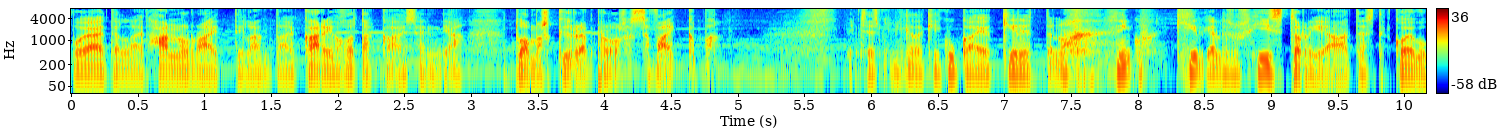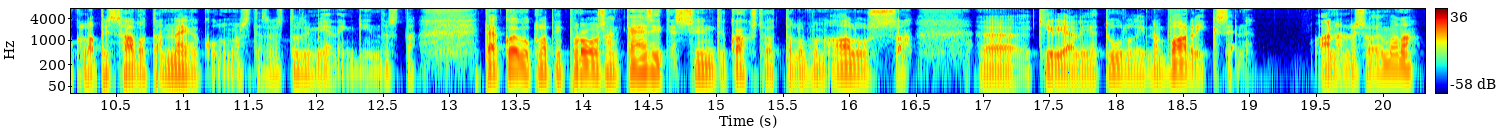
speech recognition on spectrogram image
voi ajatella, että Hannu Raittilan tai Kari Hotakaisen ja Tuomas Kyrön proosassa vaikkapa itse asiassa minkä takia kukaan ei ole kirjoittanut niin kuin kirjallisuushistoriaa tästä Koivuklapi Savotan näkökulmasta. Se olisi tosi mielenkiintoista. Tämä Koivuklapi Proosan käsite syntyi 2000-luvun alussa kirjailija Tuula Variksen analysoimana –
